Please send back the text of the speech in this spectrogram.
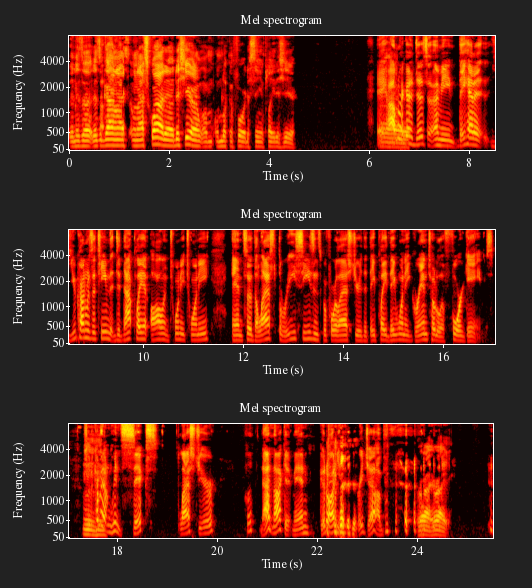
And there's a there's a guy on our, on our squad uh, this year. I'm, I'm looking forward to seeing play this year. Hey, I'm not uh, gonna dis. I mean, they had a UConn was a team that did not play at all in 2020, and so the last three seasons before last year that they played, they won a grand total of four games. So mm-hmm. to come mm-hmm. out and win six last year, not knocking it, man. Good on you. Great job. right, right.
